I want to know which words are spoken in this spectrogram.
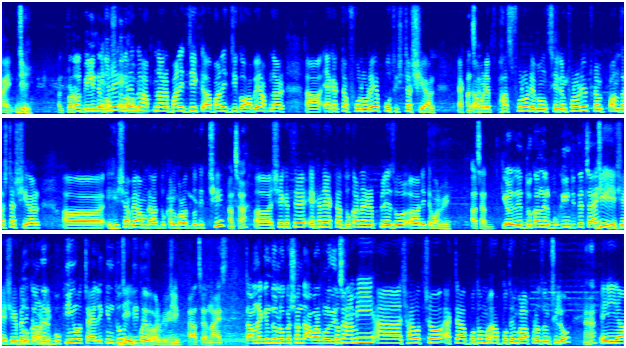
nine G. Total বিল্ডিংটা এখানে আপনার বাণিজ্যিক আহ, বাণিজ্যিকও হবে। আপনার এক একটা ফ্লোরে পঁচিশটা শেয়ার। মানে ফার্স্ট ফ্লোর এবং সেকেন্ড ফ্লোরে টোটাল পঞ্চাশটা শেয়ার হিসাবে আমরা দোকান বরাদ্দ দিচ্ছি। আচ্ছা। সেক্ষেত্রে এখানে একটা দোকানের প্লেসও নিতে পারবে। আচ্ছা কেউ যদি দোকানের বুকিং দিতে চায় জি জি সেক্ষেত্রে দোকানের। বুকিংও চাইলে কিন্তু দিতে পারবে। জি। আচ্ছা নাইস তো আমরা কিন্তু লোকেশনটা আবার বলে তবে দিচ্ছি। আমি আহ, সর্বোচ্চ একটা প্রথম প্রথম বলা প্রয়োজন ছিল। হ্যাঁ। এই আহ,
